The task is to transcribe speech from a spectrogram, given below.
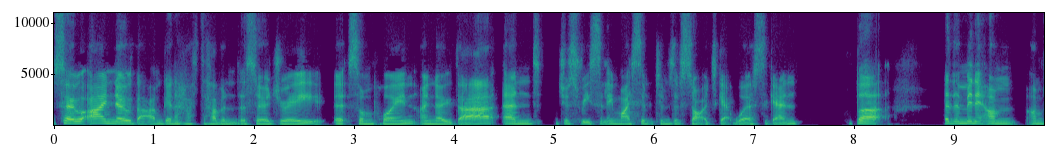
so i know that i'm going to have to have another surgery at some point. I know that. And just recently my symptoms have started to get worse again. But at the minute i'm i'm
